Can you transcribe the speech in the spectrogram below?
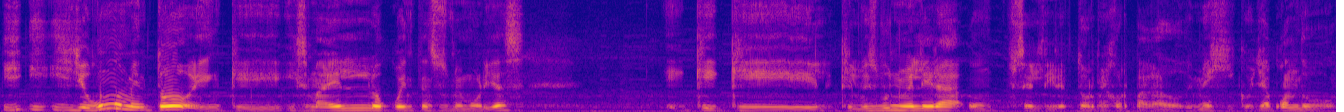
Y, y- y llegó un momento en que Ismael lo cuenta en sus memorias, eh, que, que- que Luis Buñuel era un- pues, el director mejor pagado de México. Ya cuando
